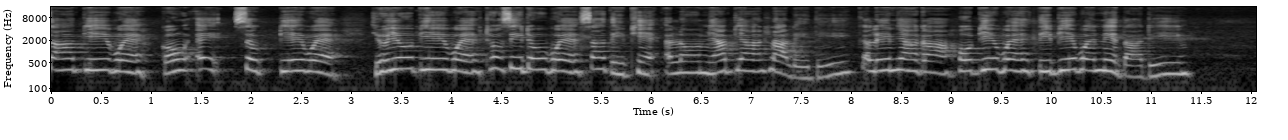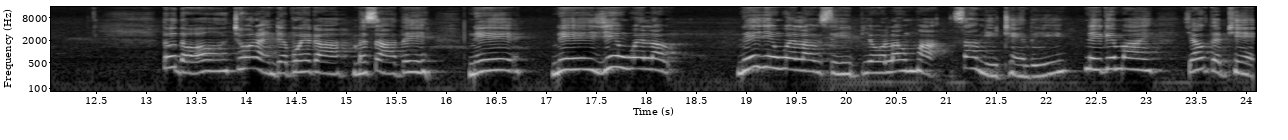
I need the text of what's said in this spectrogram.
စားပြေးပွဲဂုံအိတ်စုပ်ပြေးပွဲရိုးရိုးပြေးပွဲထုတ်စီတိုးပွဲစသည်ဖြင့်အလွန်များပြားလှလေသည်ကလေးများကဟိုပြေးပွဲဒီပြေးပွဲနှင့်သာသည်သို့တော့ချောတိုင်တက်ပွဲကမစသေးနေနေရင်ဝဲလောက်နေရင်ဝဲလောက်စီပျော်လောက်မှစမည်ထင်သည် နေကမိုင်း ရောက်တဲ့ဖြင့်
